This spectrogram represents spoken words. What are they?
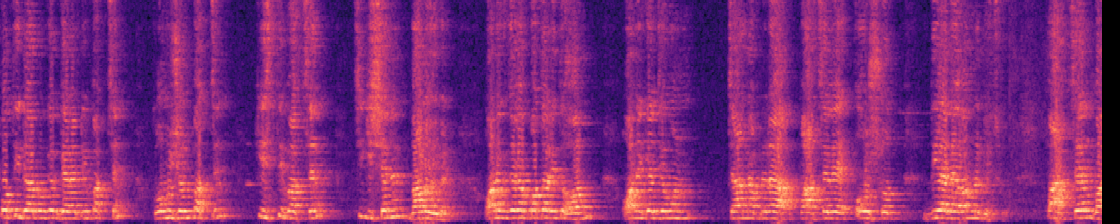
প্রতিটা রোগের গ্যারান্টি পাচ্ছেন কমিশন পাচ্ছেন, কিস্তি পাচ্ছেন চিকিৎসা নেন ভালো হইবেন। অনেক জায়গায় প্রতারিত হন। অনেকে যেমন চান আপনারা পার্সেলে ঔষধ দিয়ে দেয়, অন্য কিছু। পার্সেল বা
